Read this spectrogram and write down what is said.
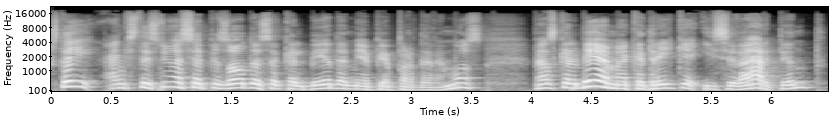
Štai ankstesniuose epizoduose kalbėdami apie pardavimus, mes kalbėjome, kad reikia įsivertinti,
